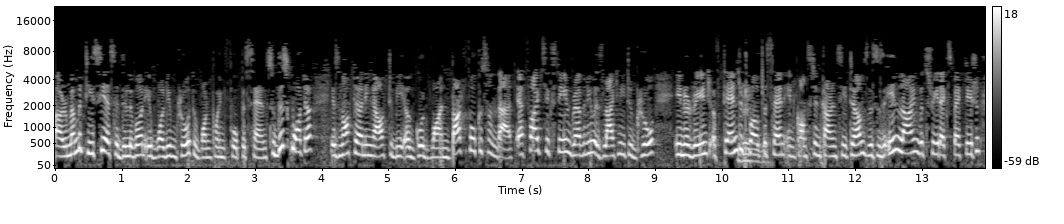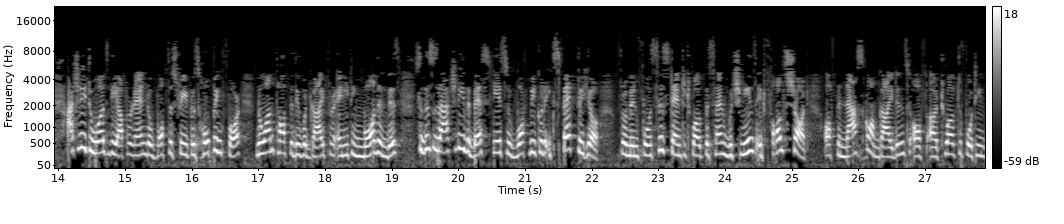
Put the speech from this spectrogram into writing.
Uh, remember, TCS had delivered a volume growth of 1.4%. So this quarter is not turning out to be a good one. But focus on that. FY16 revenue is likely to grow in a range of 10 to 12% in constant constant currency terms. This is in line with street expectation, actually towards the upper end of what the street was hoping for. No one thought that they would guide for anything more than this. So this is actually the best case of what we could expect to hear from Infosys, 10 to 12%, which means it falls short of the NASSCOM guidance of uh, 12 to 14%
